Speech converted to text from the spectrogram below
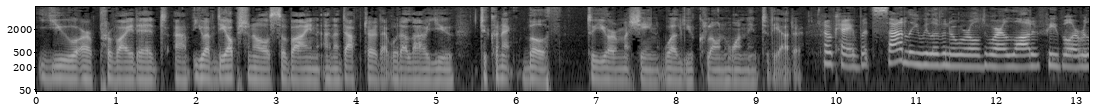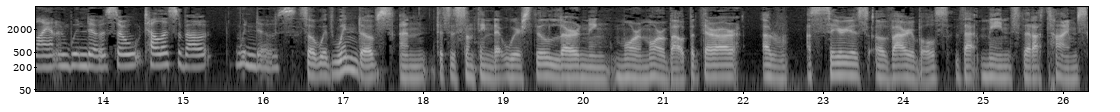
you are provided, um, you have the option also buying an adapter that would allow you to connect both to your machine while you clone one into the other. Okay, but sadly, we live in a world where a lot of people are reliant on Windows. So tell us about Windows. So with Windows, and this is something that we're still learning more and more about, but there are a, a series of variables that means that at times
